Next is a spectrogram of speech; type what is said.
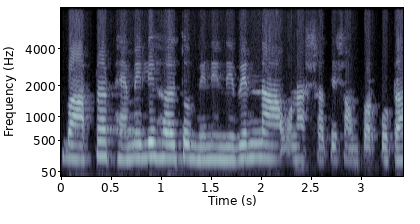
বা আপনার ফ্যামিলি হয়তো মেনে নেবেন না ওনার সাথে সম্পর্কটা।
